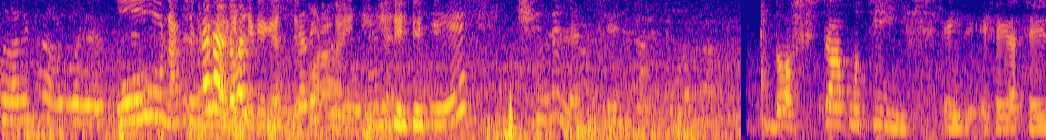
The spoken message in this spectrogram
খোলা দেখে আর বলে ও নাক ছাবি থেকে গেছে পড়া হয়নি। সুন্দর লাগছে। দশটা পঁচিশ। এই যে এসে গেছেন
